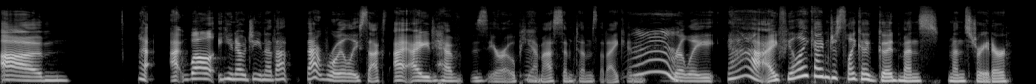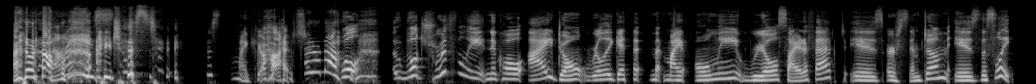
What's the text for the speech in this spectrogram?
Um, I, well, you know, Gina, that that royally sucks. I, I have zero PMS symptoms that I can Mm. really. Yeah, I feel like I'm just like a good mens- menstruator. I don't know. Nice. I just, just Oh my gosh. I don't know. Well, well, truthfully, Nicole, I don't really get that. My only real side effect is or symptom is the sleep.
